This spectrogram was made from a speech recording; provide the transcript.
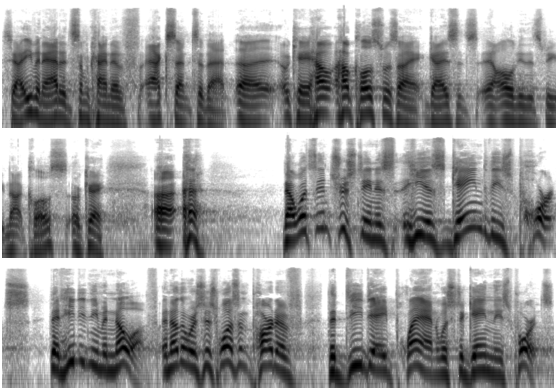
See, I even added some kind of accent to that. Uh, okay, how, how close was I, guys? It's all of you that speak not close. Okay. Now, what's interesting is he has gained these ports that he didn't even know of. In other words, this wasn't part of the D-Day plan was to gain these ports.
